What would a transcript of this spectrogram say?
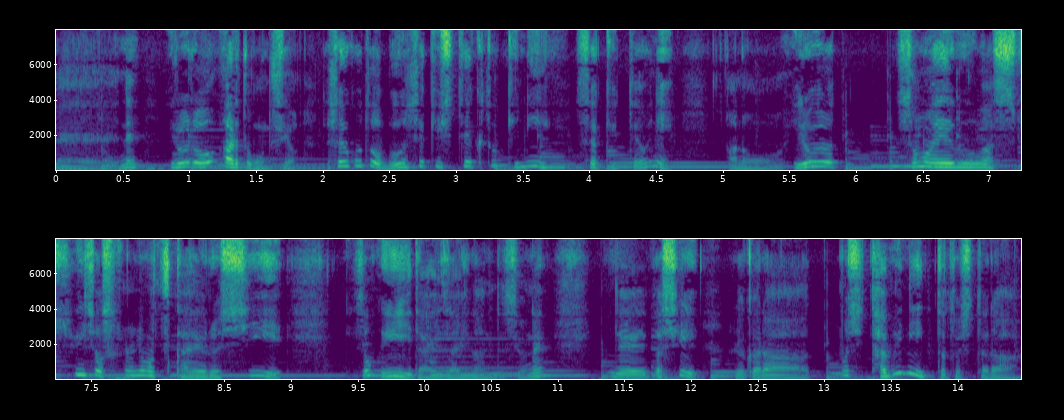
えー、ね、いろいろあると思うんですよ。そういうことを分析していくときにさっき言ったようにあのいろいろその英文はスピーチをするにも使えるしすごくいい題材なんですよね。でだしそれからもし旅に行ったとしたら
